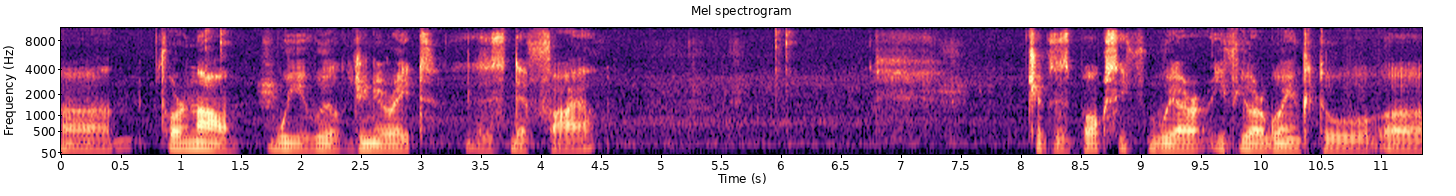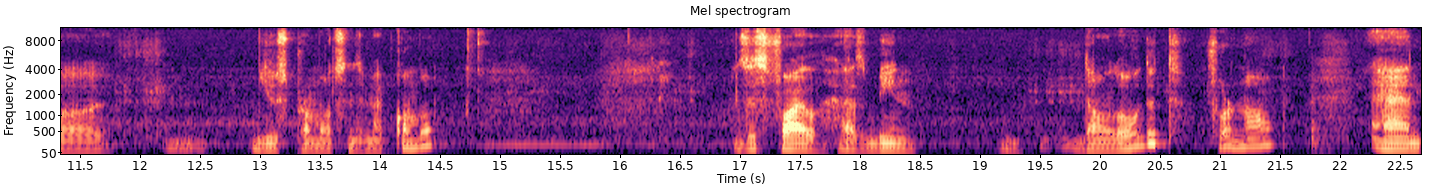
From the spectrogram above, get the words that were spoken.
uh, for now we will generate this dev file. Check this box. If we are if you are going to uh, use Promods in the map combo. This file has been downloaded for now. And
